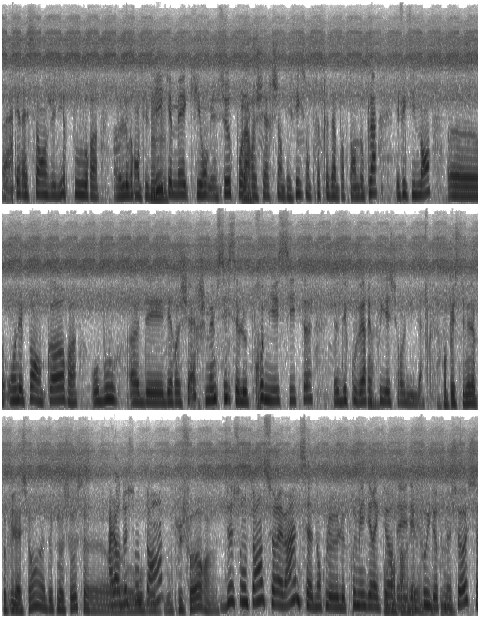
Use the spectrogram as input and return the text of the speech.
euh, intéressants, je veux dire, pour le grand public, Mhm. mais qui ont, bien sûr, pour la recherche scientifique, sont très très importants. Donc là, effectivement, on n'est pas encore au bout des, des recherches, même si c'est le premier site découvert et fouillé sur l'île. On peut estimer la population de Knossos Alors, de au- son au- temps, au plus fort. hein. De son temps, Sir Evans, donc le, le premier directeur des, parler, des fouilles de hein. Knossos,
